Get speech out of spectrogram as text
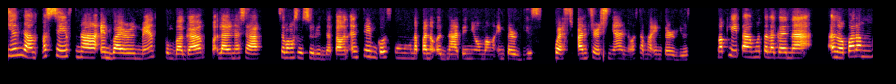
yun nga, mas safe na environment, kumbaga, lalo na sa sa mga susunod na taon. And same goes kung napanood natin yung mga interviews, quest, answers niya, no, sa mga interviews. Makita mo talaga na, ano, parang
